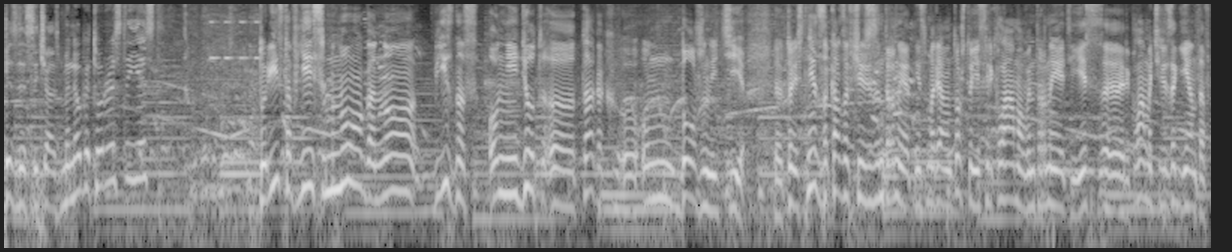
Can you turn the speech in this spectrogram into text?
бизнес сейчас? Много туристов есть? Туристов есть много, но бизнес, он не идет э, так, как э, он должен идти. Э, То есть нет заказов через интернет, несмотря на то, что есть реклама в интернете, есть э, реклама через агентов.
